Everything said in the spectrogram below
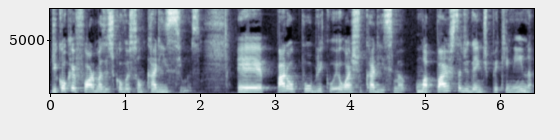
De qualquer forma, as escovas são caríssimas. É, para o público, eu acho caríssima. Uma pasta de dente pequenina,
